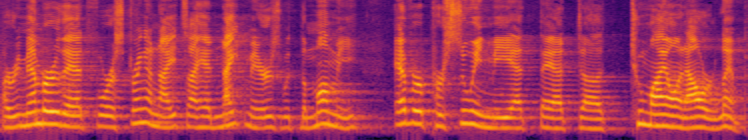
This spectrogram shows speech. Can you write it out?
I remember that for a string of nights I had nightmares with the mummy ever pursuing me at that uh, two mile an hour limp.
